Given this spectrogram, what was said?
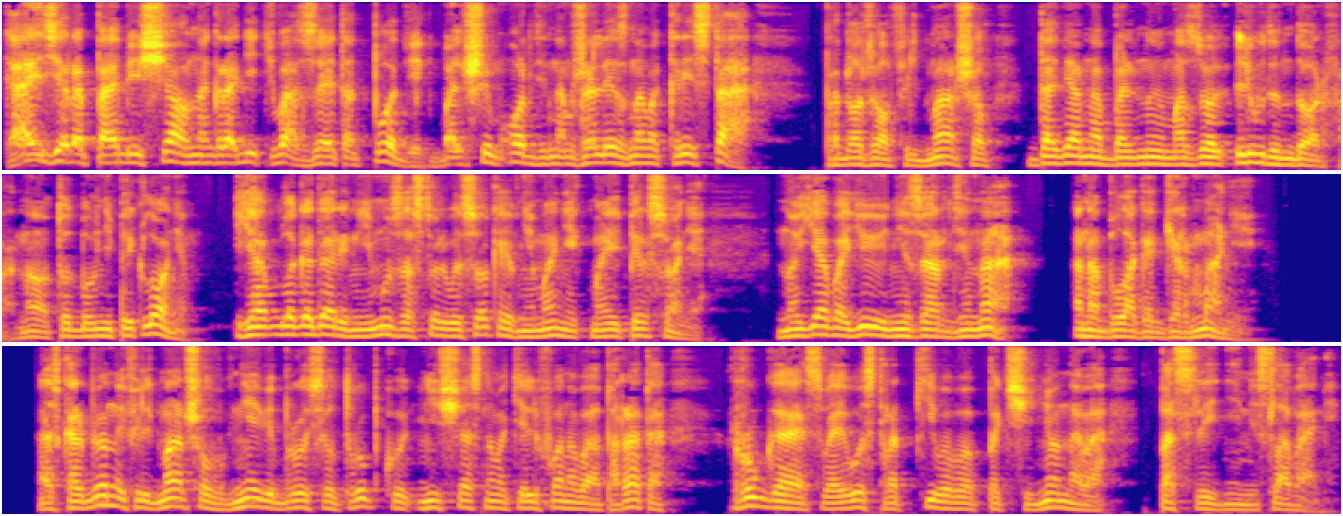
«Кайзера пообещал наградить вас за этот подвиг большим орденом Железного Креста», продолжал фельдмаршал, давя на больную мозоль Людендорфа, но тот был непреклонен. «Я благодарен ему за столь высокое внимание к моей персоне, но я воюю не за ордена, а на благо Германии». Оскорбленный фельдмаршал в гневе бросил трубку несчастного телефонного аппарата, ругая своего строптивого подчиненного последними словами.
